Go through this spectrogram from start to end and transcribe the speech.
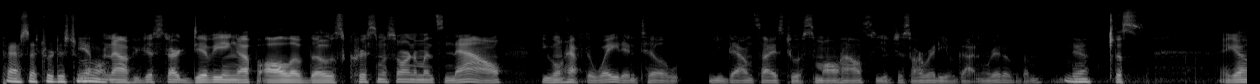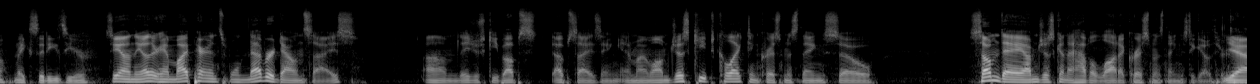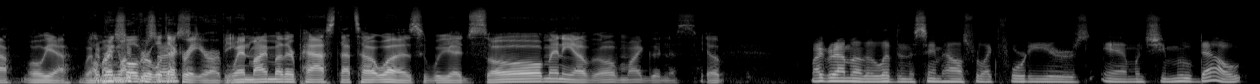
pass that tradition Yep. along. Now, if you just start divvying up all of those Christmas ornaments now, you won't have to wait until you downsize to a small house. You just already have gotten rid of them. Yeah. This There you go. makes it easier. See, on the other hand, my parents will never downsize. Um, they just keep ups- upsizing, and my mom just keeps collecting Christmas things. So someday, I'm just gonna have a lot of Christmas things to go through. Yeah. Oh, yeah. When I'll my bring them over. We'll Supersized. decorate your RV. When my mother passed, that's how it was. We had so many of. Oh my goodness. Yep. My grandmother lived in the same house for like 40 years and when she moved out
